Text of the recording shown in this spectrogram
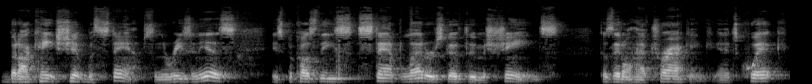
but I can't ship with stamps. And the reason is is because these stamped letters go through machines because they don't have tracking and it's quick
